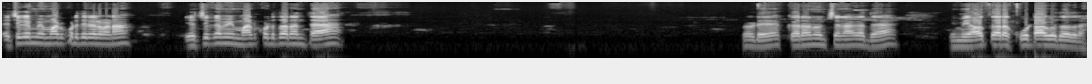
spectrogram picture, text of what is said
ಹೆಚ್ಚು ಕಮ್ಮಿ ಮಾಡ್ಕೊಡ್ತೀರಲ್ವ ಅಣ್ಣ? ಹೆಚ್ಚು ಕಮ್ಮಿ ಮಾಡ್ಕೊಡ್ತಾರಂತೆ. ನೋಡಿ, ಕರನು ಚೆನ್ನಾಗದೆ. ನಿಮ್ಗೆ ಯಾವ ತರ ಕೂಟ ಆಗೋದಾದ್ರೆ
